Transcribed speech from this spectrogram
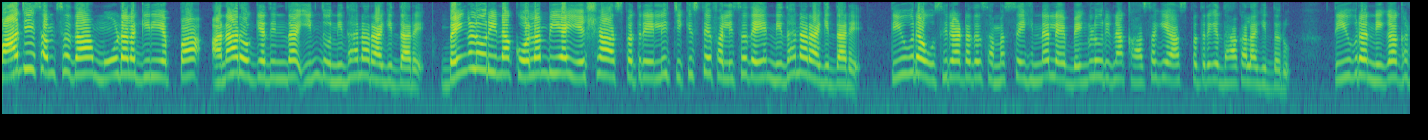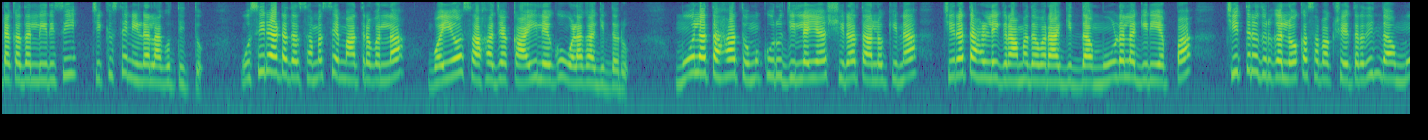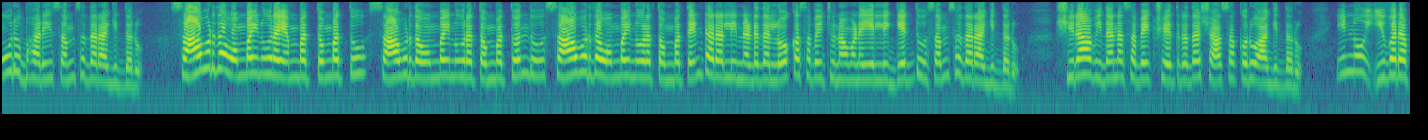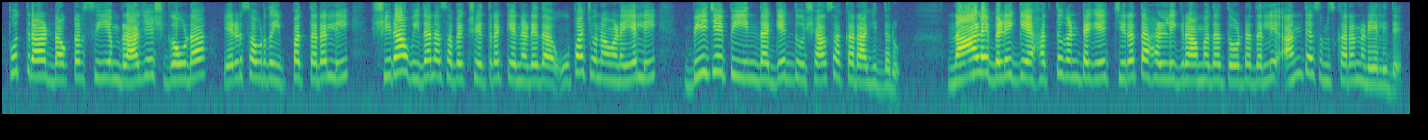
ಮಾಜಿ ಸಂಸದ ಮೂಡಲಗಿರಿಯಪ್ಪ ಅನಾರೋಗ್ಯದಿಂದ ಇಂದು ನಿಧನರಾಗಿದ್ದಾರೆ. ಬೆಂಗಳೂರಿನ ಕೊಲಂಬಿಯಾ ಏಷ್ಯಾ ಆಸ್ಪತ್ರೆಯಲ್ಲಿ ಚಿಕಿತ್ಸೆ ಫಲಿಸದೆ ನಿಧನರಾಗಿದ್ದಾರೆ. ತೀವ್ರ ಉಸಿರಾಟದ ಸಮಸ್ಯೆ ಹಿನ್ನೆಲೆ ಬೆಂಗಳೂರಿನ ಖಾಸಗಿ ಆಸ್ಪತ್ರೆಗೆ ದಾಖಲಾಗಿದ್ದರು. ತೀವ್ರ ನಿಗಾ ಘಟಕದಲ್ಲಿರಿಸಿ ಚಿಕಿತ್ಸೆ ನೀಡಲಾಗುತ್ತಿತ್ತು. ಉಸಿರಾಟದ ಸಮಸ್ಯೆ ಮಾತ್ರವಲ್ಲ, ವಯೋಸಹಜ ಕಾಯಿಲೆಗೂ ಒಳಗಾಗಿದ್ದರು. ಮೂಲತಃ ತುಮಕೂರು ಜಿಲ್ಲೆಯ ಶಿರಾ ತಾಲೂಕಿನ ಚಿರತಹಳ್ಳಿ ಗ್ರಾಮದವರಾಗಿದ್ದ ಮೂಡಲಗಿರಿಯಪ್ಪ ಚಿತ್ರದುರ್ಗ ಲೋಕಸಭಾ ಕ್ಷೇತ್ರದಿಂದ ಮೂರು ಬಾರಿ ಸಂಸದರಾಗಿದ್ದರು. ಸಾವಿರದ ಒಂಬೈನೂರ ಎಂಬತ್ತೊಂಬತ್ತು, ಸಾವಿರದ ಒಂಬೈನೂರ ತೊಂಬತ್ತೊಂದು, ಸಾವಿರದ ಒಂಬೈನೂರ ತೊಂಬತ್ತೆಂಟರಲ್ಲಿ ನಡೆದ ಲೋಕಸಭೆ ಚುನಾವಣೆಯಲ್ಲಿ ಗೆದ್ದು ಸಂಸದರಾಗಿದ್ದರು. ಶಿರಾ ವಿಧಾನಸಭೆ ಕ್ಷೇತ್ರದ ಶಾಸಕರೂ ಆಗಿದ್ದರು. ಇನ್ನು ಇವರ ಪುತ್ರ ಡಾಕ್ಟರ್ ಸಿಎಂ ರಾಜೇಶ್ ಗೌಡ ಎರಡು ಸಾವಿರದ ಇಪ್ಪತ್ತರಲ್ಲಿ ಶಿರಾ ವಿಧಾನಸಭೆ ಕ್ಷೇತ್ರಕ್ಕೆ ನಡೆದ ಉಪಚುನಾವಣೆಯಲ್ಲಿ ಬಿಜೆಪಿಯಿಂದ ಗೆದ್ದು ಶಾಸಕರಾಗಿದ್ದರು. ನಾಳೆ ಬೆಳಿಗ್ಗೆ ಹತ್ತು ಗಂಟೆಗೆ ಚಿರತಹಳ್ಳಿ ಗ್ರಾಮದ ತೋಟದಲ್ಲಿ ಅಂತ್ಯ ಸಂಸ್ಕಾರ ನಡೆಯಲಿದೆ.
